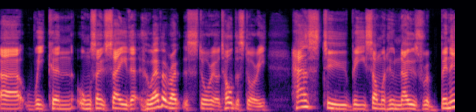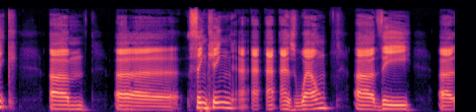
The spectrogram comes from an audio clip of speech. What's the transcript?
Uh, we can also say that whoever wrote the story or told the story has to be someone who knows rabbinic um, uh, thinking a- a- as well. Uh, the uh,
